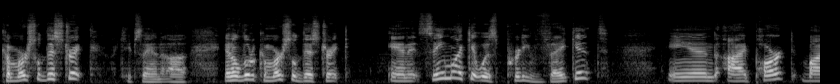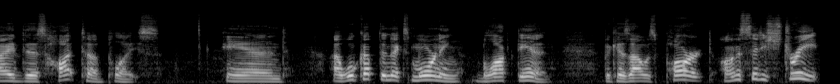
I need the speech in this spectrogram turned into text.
commercial district keep saying, uh, in a little commercial district, and it seemed like it was pretty vacant. And I parked by this hot tub place, and I woke up the next morning blocked in because I was parked on a city street,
